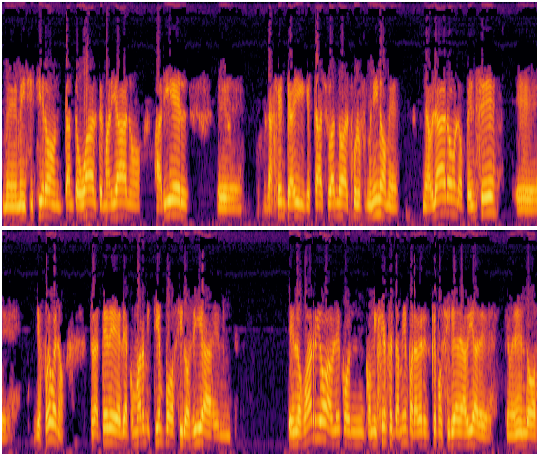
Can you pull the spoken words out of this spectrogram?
me, insistieron tanto Walter, Mariano, Ariel, eh, la gente ahí que está ayudando al fútbol femenino me, me hablaron, lo pensé. Eh, después, bueno, traté de, de, acomodar mis tiempos y los días en, en los barrios. Hablé con, con mi jefe también para ver qué posibilidades había de que me den dos,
